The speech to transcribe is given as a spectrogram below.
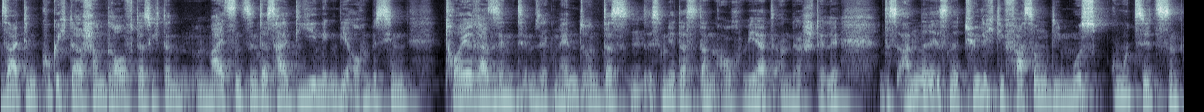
Seitdem gucke ich da schon drauf, dass ich dann, und meistens sind das halt diejenigen, die auch ein bisschen teurer sind im Segment und das mhm. ist mir das dann auch wert an der Stelle. Das andere ist natürlich die Fassung, die muss gut sitzen.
